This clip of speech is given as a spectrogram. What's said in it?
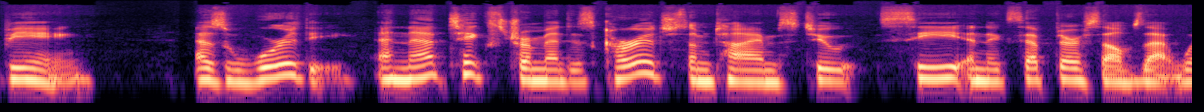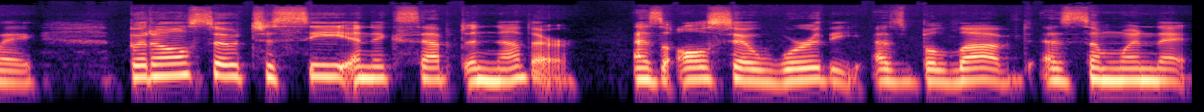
being, as worthy. And that takes tremendous courage sometimes to see and accept ourselves that way, but also to see and accept another as also worthy, as beloved, as someone that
